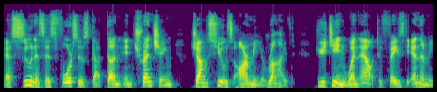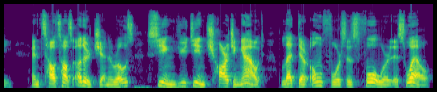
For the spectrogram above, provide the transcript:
As soon as his forces got done entrenching, Zhang Xiu's army arrived. Yu Jin went out to face the enemy, and Cao Cao's other generals, seeing Yu Jin charging out, led their own forces forward as well.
